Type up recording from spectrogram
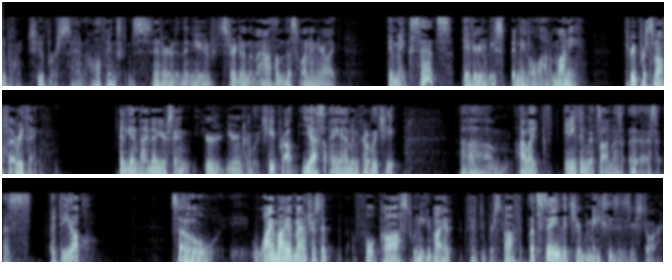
2.2%, all things considered. And then you start doing the math on this one and you're like, it makes sense if you're going to be spending a lot of money. 3% off everything. And again, I know you're saying you're, you're incredibly cheap, Rob. Yes, I am incredibly cheap. Um, I like anything that's on a, a, a, a deal. So why buy a mattress at full cost when you can buy it at 50% off. Let's say that your Macy's is your store.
